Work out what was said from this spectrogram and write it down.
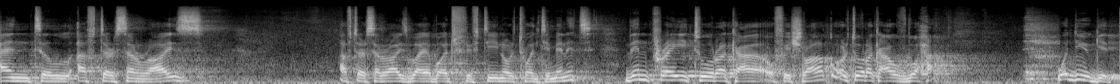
until after sunrise, after sunrise by about 15 or 20 minutes, then pray two rak'ah of ishraq or two rak'ah of duha what do you get?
